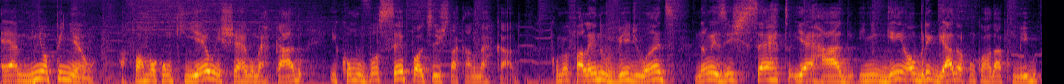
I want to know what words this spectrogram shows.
é a minha opinião, a forma com que eu enxergo o mercado e como você pode se destacar no mercado. Como eu falei no vídeo antes, não existe certo e errado e ninguém é obrigado a concordar comigo,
